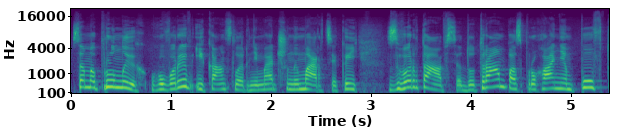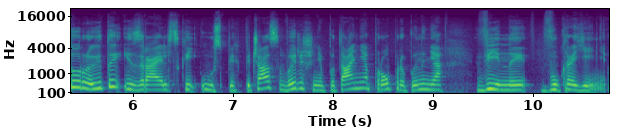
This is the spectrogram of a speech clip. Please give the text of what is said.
Саме про них говорив і канцлер Німеччини Мерц, який звертався до Трампа з проханням повторити ізраїльський успіх під час вирішення питання про припинення війни в Україні.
